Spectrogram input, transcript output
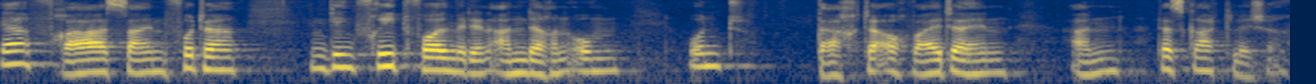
Er fraß sein Futter ging friedvoll mit den anderen um und dachte auch weiterhin an das Göttliche.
